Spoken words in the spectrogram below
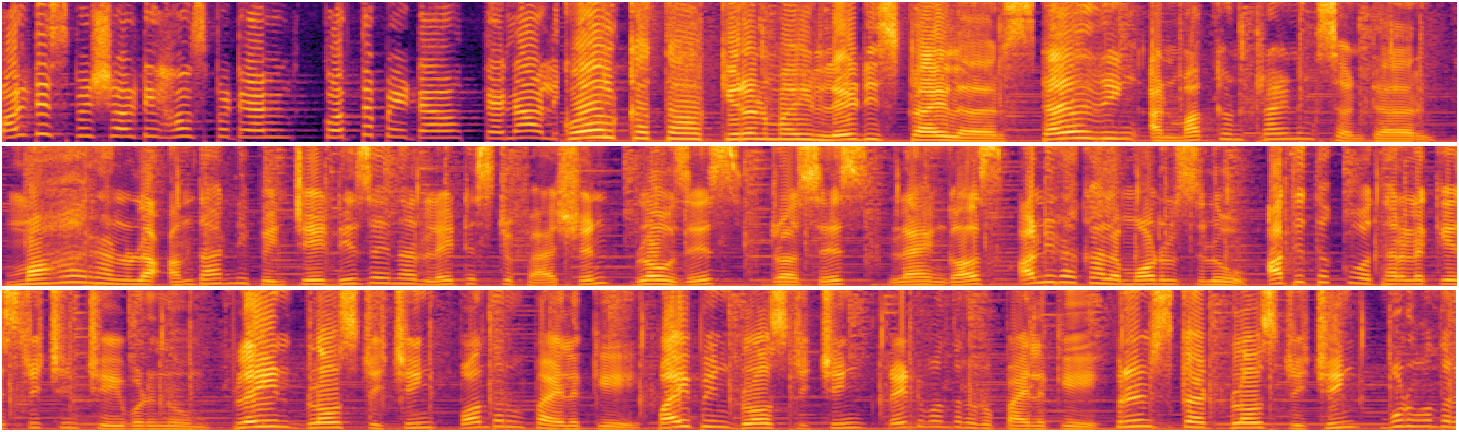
multi speciality hospital Kothapeta Tenali Kolkata Kiranmay ladies tailors tailoring and మగ్గం ట్రైనింగ్ సెంటర్. మహారాణుల అందాన్ని పెంచే designer latest fashion blouses dresses lehengas అన్ని రకాల మోడల్స్లో అతి తక్కువ ధరలకే స్టిచ్చింగ్ చేయబడును. ప్లెయిన్ బ్లౌజ్ స్టిచ్చింగ్ వంద రూపాయలకే పైపింగ్ బ్లౌజ్ స్టిచ్చింగ్ రెండు వందల రూపాయలకే ప్రిన్స్ కట్ బ్లౌజ్ స్టిచ్చింగ్ మూడు వందల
